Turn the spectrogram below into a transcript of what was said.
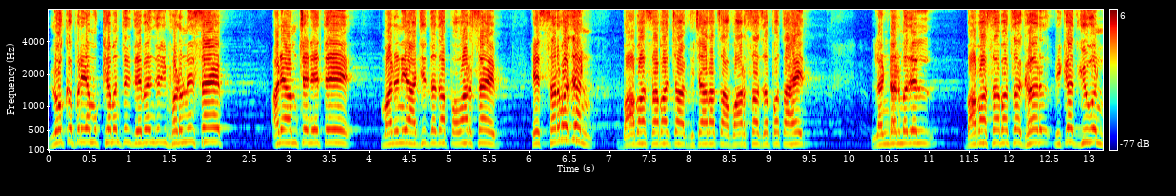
लोकप्रिय मुख्यमंत्री देवेंद्रजी फडणवीस साहेब आणि आमचे नेते माननीय अजितदादा पवार साहेब हे सर्वजण बाबासाहेबांच्या विचाराचा वारसा जपत आहेत. लंडनमधील बाबासाहेबाचं घर विकत घेऊन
